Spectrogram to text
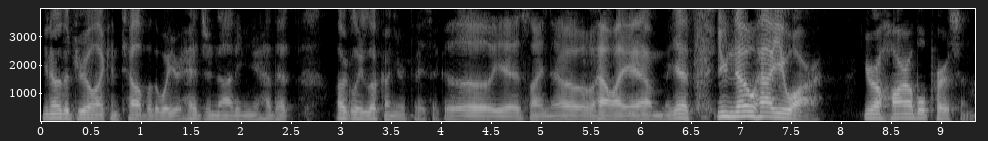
You know the drill. I can tell by the way your heads are nodding. And you have that ugly look on your face, like, oh yes, I know how I am. Yes, you know how you are. You're a horrible person.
